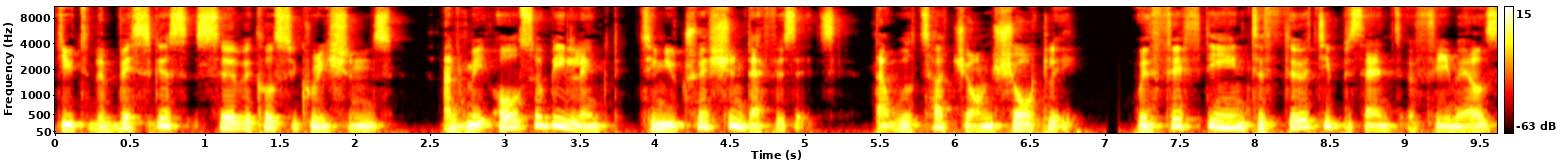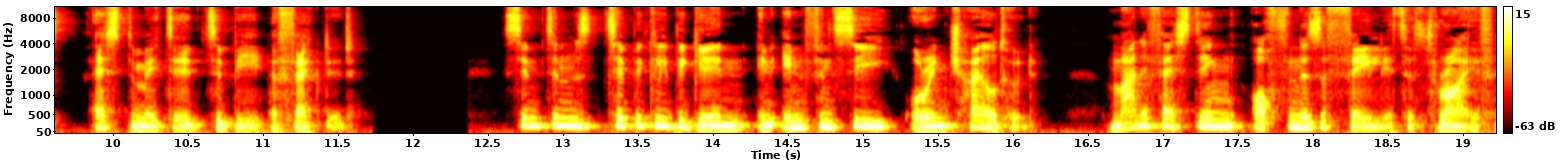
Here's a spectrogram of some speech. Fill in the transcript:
due to the viscous cervical secretions and may also be linked to nutrition deficits that we'll touch on shortly, with 15 to 30% of females estimated to be affected. Symptoms typically begin in infancy or in childhood, manifesting often as a failure to thrive.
